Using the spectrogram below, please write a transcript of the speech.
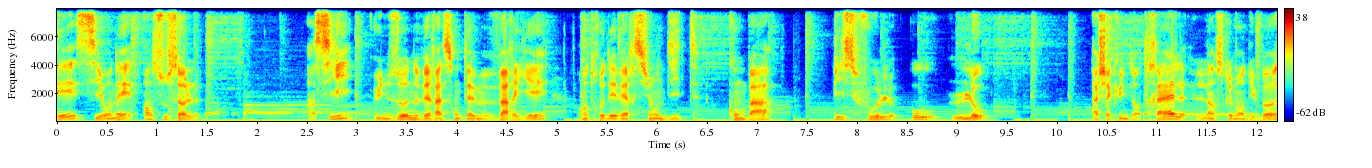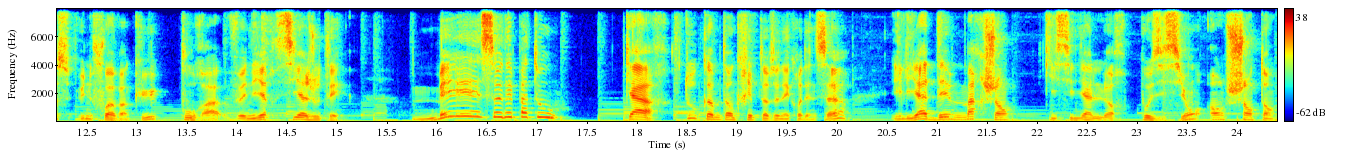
et si on est en sous-sol. Ainsi, une zone verra son thème varier entre des versions dites combat, peaceful ou low. À chacune d'entre elles, l'instrument du boss, une fois vaincu, pourra venir s'y ajouter. Mais ce n'est pas tout car, tout comme dans Crypt of the Necrodancer, il y a des marchands qui signalent leur position en chantant.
